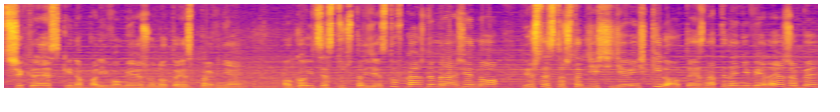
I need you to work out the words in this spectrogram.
trzy kreski na paliwomierzu, no to jest pewnie okolice 140. W każdym razie, no już te 149 kg to jest na tyle niewiele, żeby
